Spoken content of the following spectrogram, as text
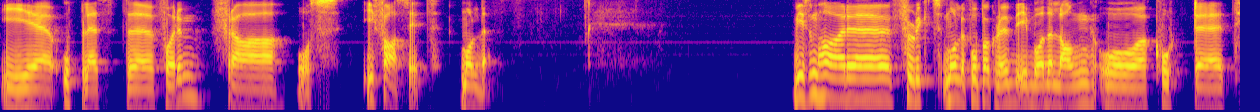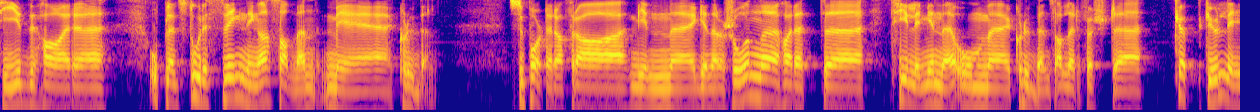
i opplest form fra oss i Fasit Molde. Vi som har eh, fulgt Molde fotballklubb i både lang og kort eh, tid, har eh, opplevd store svingninger sammen med klubben. Supportere fra min generasjon har et tidlig minne om klubbens aller første cupgull i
